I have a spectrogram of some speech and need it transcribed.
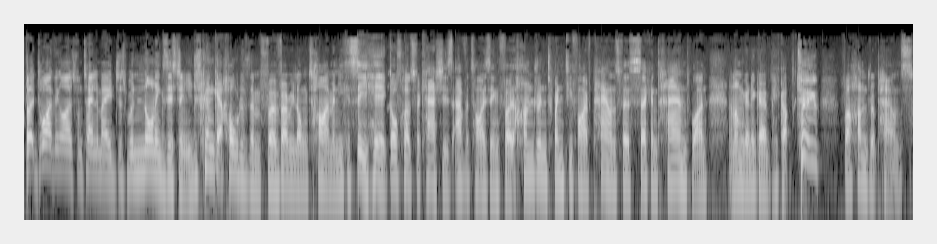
But driving irons from TaylorMade just were non-existent. You just couldn't get hold of them for a very long time. And you can see here, Golf Clubs for Cash is advertising for £125 for a second-hand one. And I'm going to go and pick up two for £100.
